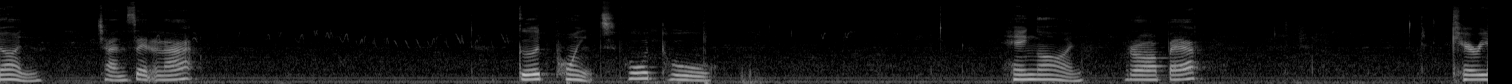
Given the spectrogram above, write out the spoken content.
done. ฉันเสร็จละ Good point. พูดถูก Hang on. รอแป๊บ Carry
